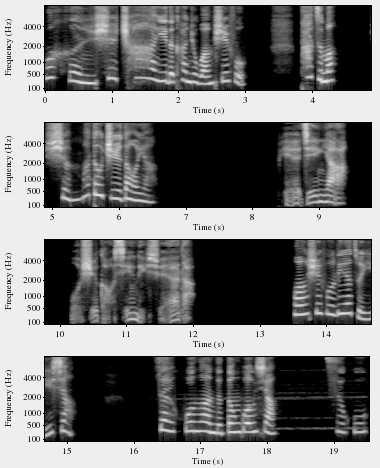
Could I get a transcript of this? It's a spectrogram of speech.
我很是诧异的看着王师傅，他怎么什么都知道呀？别惊讶。我是搞心理学的。王师傅咧嘴一笑，在昏暗的灯光下，似乎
